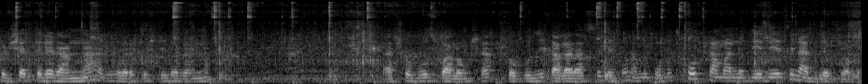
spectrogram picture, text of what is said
সরিষার তেলে রান্না, একেবারে পুষ্টিকর রান্না। আর সবুজ পালং শাক, সবুজই কালার আছে। দেখুন, আমি হলুদ খুব সামান্য দিয়ে দিয়েছি, না দিলে চলে।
